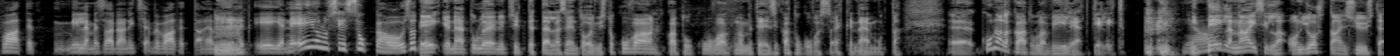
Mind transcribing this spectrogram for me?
vaatet, millä me saadaan itseämme vaatettaa ja miehet mm. ei. Ja ne ei ollut siis sukkahousut. Ei, ja nämä tulee nyt sitten tällaiseen toimistokuvaan, katukuvaan, no me teisi katukuvassa ehkä näin, mutta äh, kun alkaa tulla viileät kelit, niin teillä naisilla on jostain syystä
